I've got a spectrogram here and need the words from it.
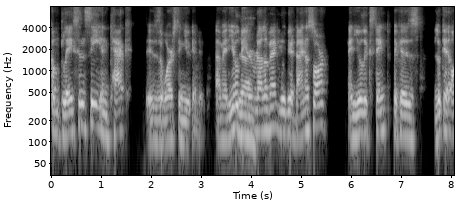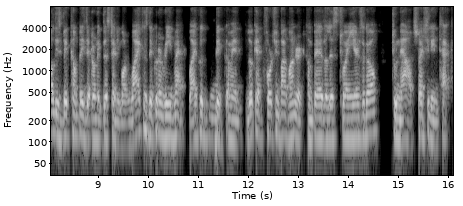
Complacency in tech is the worst thing you can do. I mean, you'll yeah. be irrelevant, you'll be a dinosaur, and you'll extinct because look at all these big companies that don't exist anymore. Why? Because they couldn't reinvent. Why could yeah. they? I mean, look at Fortune 500. Compare the list 20 years ago to now, especially in tech.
